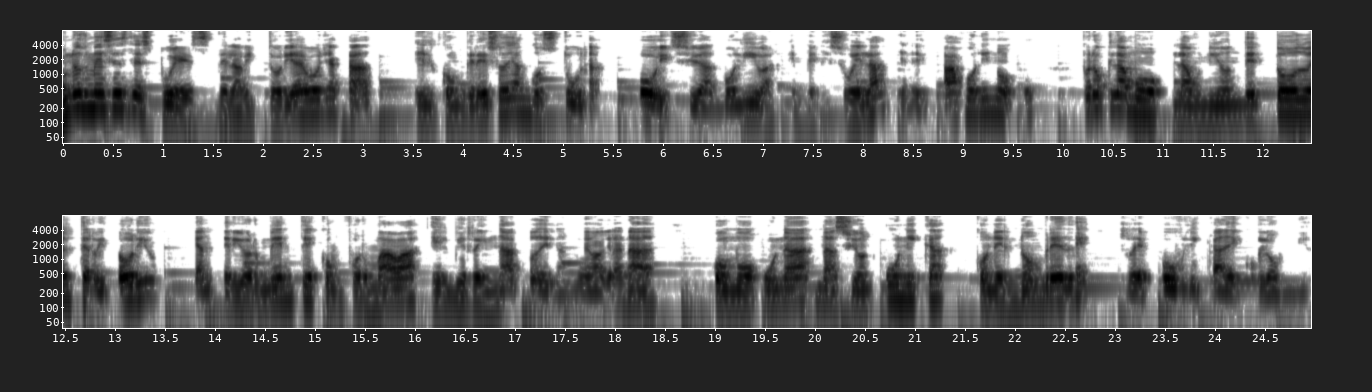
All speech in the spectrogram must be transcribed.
Unos meses después de la victoria de Boyacá, el Congreso de Angostura, hoy Ciudad Bolívar en Venezuela, en el Bajo Orinoco, proclamó la unión de todo el territorio que anteriormente conformaba el virreinato de la Nueva Granada como una nación única con el nombre de República de Colombia.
